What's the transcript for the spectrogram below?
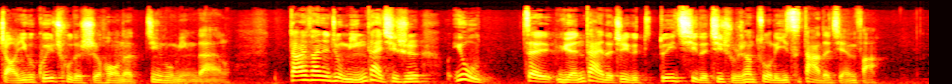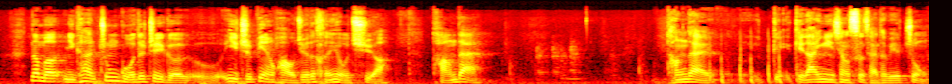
找一个归处的时候呢，进入明代了。大家发现，就明代其实又在元代的这个堆砌的基础上做了一次大的减法。那么你看中国的这个一直变化，我觉得很有趣啊。唐代，唐代给给大家印象色彩特别重。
